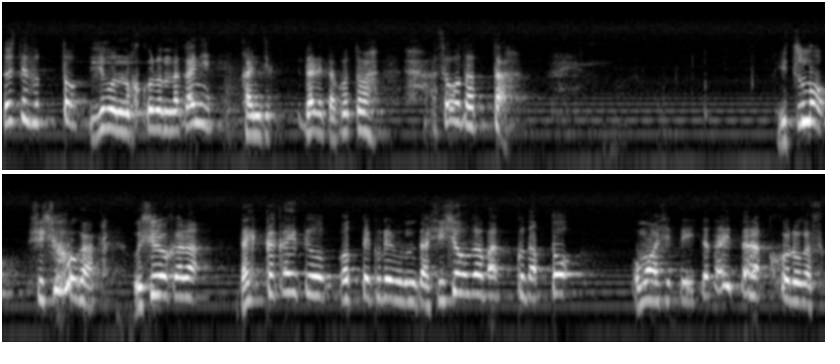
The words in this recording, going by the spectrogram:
そしてふっと自分の心の中に感じられたことは、はあ、そうだった。いつも師匠が後ろから抱きかかえておってくれるんだ。師匠がバックだと思わせていただいたら心がすっ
